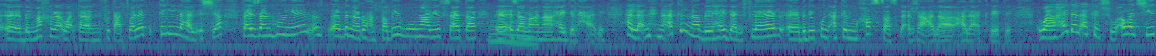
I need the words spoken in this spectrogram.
آه بالمخرج وقتها نفوت على التواليت كل هالأشياء. فإذا هون بدنا نروح عند الطبيب ونعرف ساعتها آه إذا معنا هيدي الحالة. هلأ نحن أكلنا بهيدا ال flare آه بده يكون أكل مخصص لارجع على على أكلاتي. وهذا الأكل شو؟ أول شيء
